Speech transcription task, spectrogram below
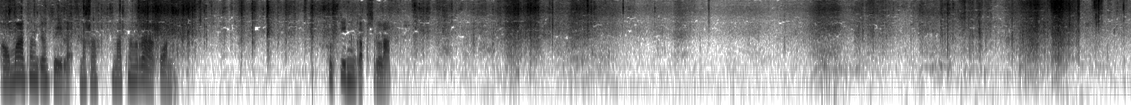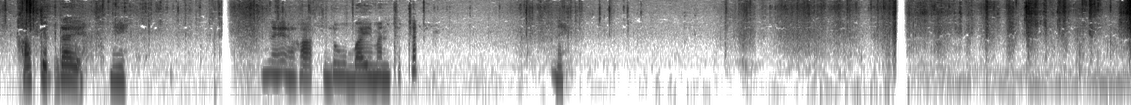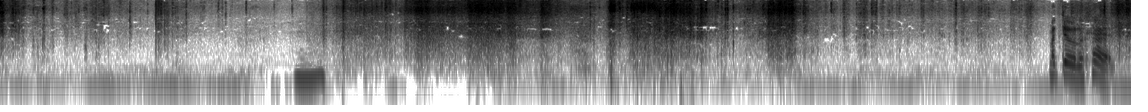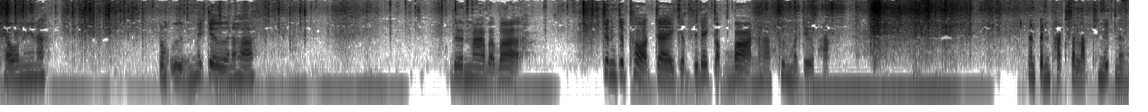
เอามาทั้งจังสีแหละนะคะ มาทั้งรากก่อน ก็กินกับสลัด เขาเก็บได้นี่นี่นะคะดูใบมันชัดๆนี่ มาเจอเลยแค่แถวนี้นะ ตรงอื่นไม่เจอนะคะ เดินมาแบบว่า จนจะถอดใจเกือบจะได้กลับบ้านนะคะเพิ่งมาเจอผัก มันเป็นผักสลัดชนิดหนึ่ง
